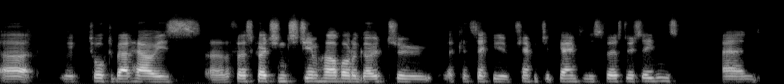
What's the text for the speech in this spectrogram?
uh, we talked about how he's uh, the first coach since Jim Harbaugh to go to a consecutive championship games in his first two seasons and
